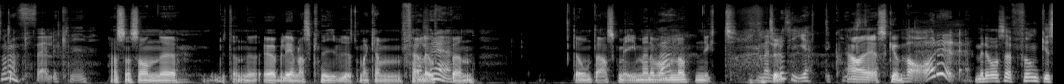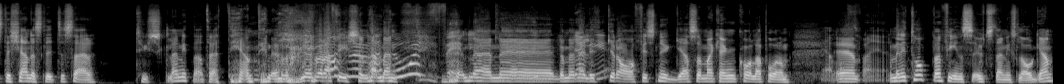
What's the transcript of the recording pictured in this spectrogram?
Vadå fällkniv? Alltså en sån eh, liten överlevnadskniv, man kan fälla Varför upp det? en Don't ask me, men det var Va? väl något nytt. Men det typ. låter jättekonstigt. Ja, det är skumt. Var det det? Men det var så här funkis, det kändes lite så här Tyskland 1930 egentligen över, över affischerna. men Men, eh, de är väldigt grafiskt snygga så man kan kolla på dem. Eh, men i toppen finns utställningsloggan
